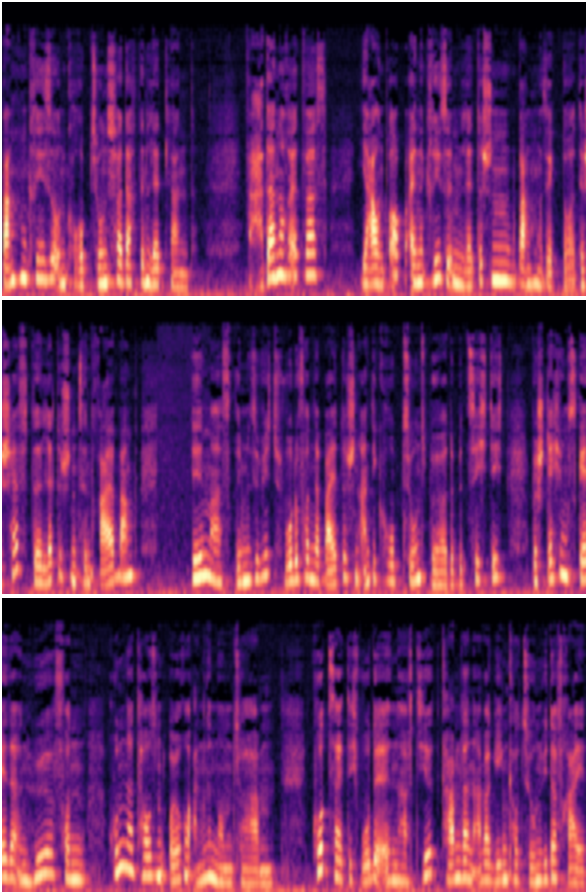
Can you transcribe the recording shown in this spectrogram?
Bankenkrise und Korruptionsverdacht in Lettland. War da noch etwas? Ja und ob eine Krise im lettischen Bankensektor. Der Chef der lettischen Zentralbank, Ilmar Rimsevic, wurde von der baltischen Antikorruptionsbehörde bezichtigt, Bestechungsgelder in Höhe von 100.000 Euro angenommen zu haben. Kurzzeitig wurde er inhaftiert, kam dann aber gegen Kaution wieder frei.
